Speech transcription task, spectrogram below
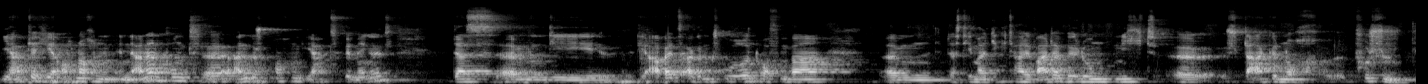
Ihr habt ja hier auch noch einen, einen anderen Punkt äh, angesprochen. Ihr habt bemängelt, dass ähm, die, die Arbeitsagenturen offenbar ähm, das Thema digitale Weiterbildung nicht äh, stark genug pushen.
